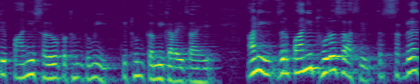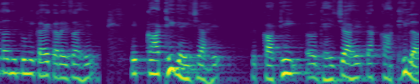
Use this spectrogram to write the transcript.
ते पाणी सर्वप्रथम तुम्ही तिथून कमी करायचं आहे. आणि जर पाणी थोडंसं असेल तर सगळ्यात आधी तुम्ही काय करायचं आहे? एक काठी घ्यायची आहे. काठी घ्यायची आहे. त्या काठीला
